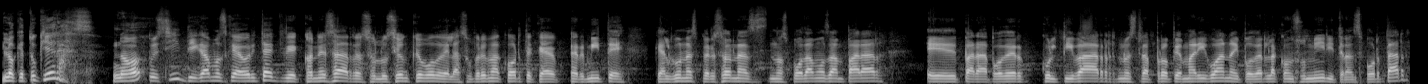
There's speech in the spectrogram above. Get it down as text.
lo que tú quieras, ¿no? Pues sí, digamos que ahorita con esa resolución que hubo de la Suprema Corte que permite que algunas personas nos podamos amparar eh, para poder cultivar nuestra propia marihuana y poderla consumir y transportar,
